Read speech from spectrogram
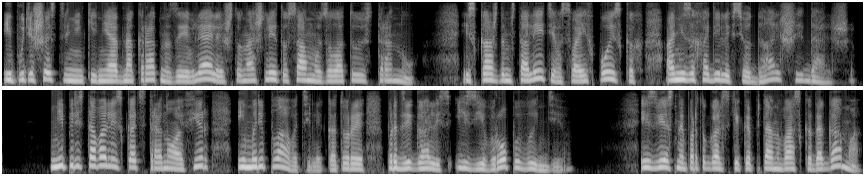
и путешественники неоднократно заявляли, что нашли эту самую золотую страну. И с каждым столетием в своих поисках они заходили все дальше и дальше. Не переставали искать страну Афир и мореплаватели, которые продвигались из Европы в Индию. Известный португальский капитан Васко да Гама,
